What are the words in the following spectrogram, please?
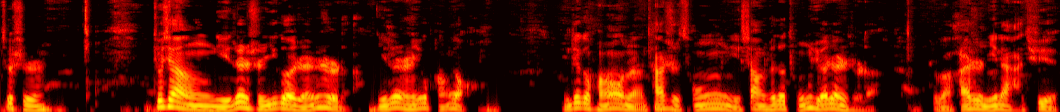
就是就像你认识一个人似的，你认识一个朋友，你这个朋友呢，他是从你上学的同学认识的，是吧？还是你俩去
